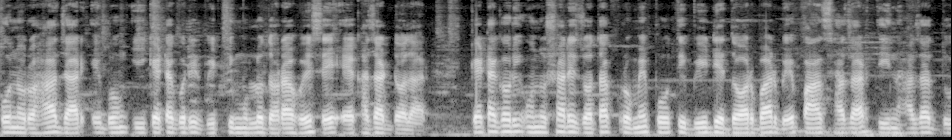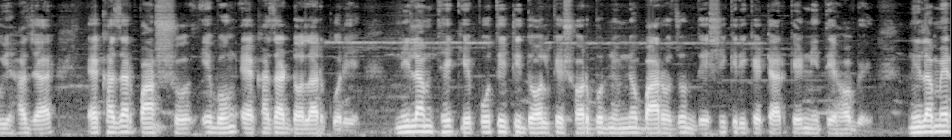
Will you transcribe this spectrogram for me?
পনেরো হাজার এবং ই ক্যাটাগরির ভিত্তিমূল্য ধরা হয়েছে এক হাজার ডলার। ক্যাটাগরি অনুসারে যথাক্রমে প্রতি বিডে দর বাড়বে পাঁচ হাজার, তিন হাজার, দুই হাজার, এক হাজার পাঁচশো এবং এক হাজার ডলার করে। নিলাম থেকে প্রতিটি দলকে সর্বনিম্ন বারো জন দেশি ক্রিকেটারকে নিতে হবে। নিলামের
